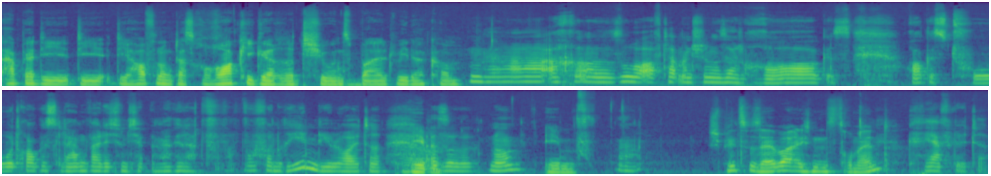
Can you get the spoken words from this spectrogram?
hab ja die, die, die Hoffnung, dass rockigere Tunes bald wiederkommen. Ja, ach, äh, so oft hat man schon gesagt, Rock ist, Rock ist tot, Rock ist langweilig. Und ich habe immer gedacht, wovon reden die Leute? Eben. Also, ne? Eben. Spielst du selber eigentlich ein Instrument? Querflöte.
